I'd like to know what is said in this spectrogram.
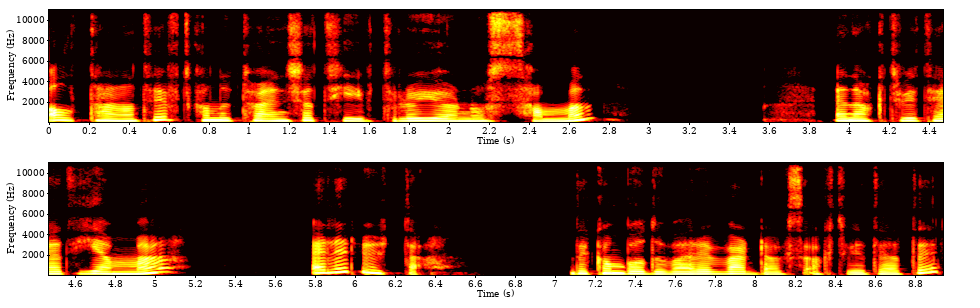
Alternativt kan du ta initiativ til å gjøre noe sammen, en aktivitet hjemme eller ute. Det kan både være hverdagsaktiviteter,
